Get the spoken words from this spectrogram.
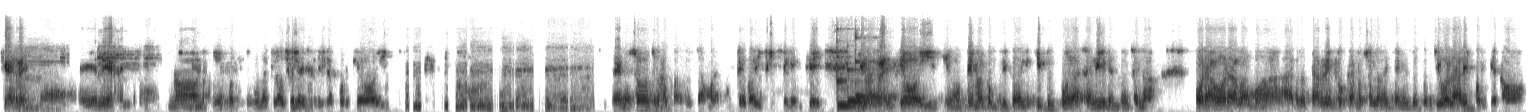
que arresta eh, de no, no voy a poner ninguna cláusula de salida porque hoy de nosotros, aparte estamos en un tema difícil en que yo arranque hoy en un tema complicado del equipo y pueda salir, entonces no, por ahora vamos a, tratar de enfocarnos solamente en el Deportivo Lara y por qué no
